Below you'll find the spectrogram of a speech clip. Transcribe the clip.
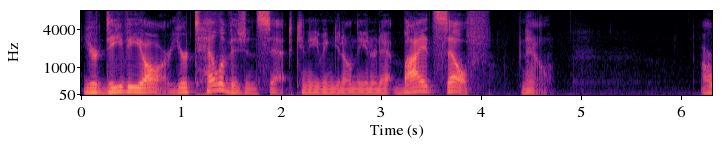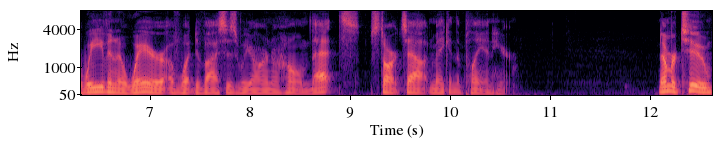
your DVR, your television set can even get on the internet by itself now. Are we even aware of what devices we are in our home? That starts out making the plan here. Number two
